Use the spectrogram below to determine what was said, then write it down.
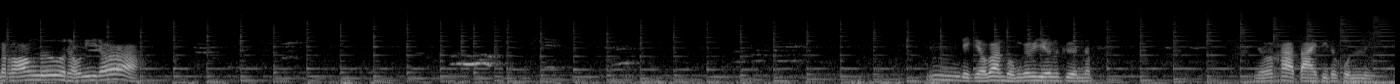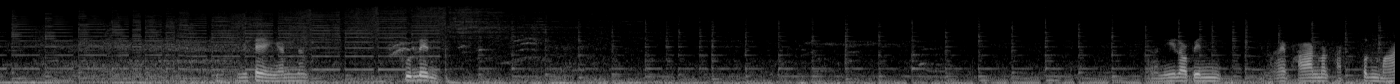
มาร้องเด้อแถวนี้เด้อเด็กแถวบ้านผมก็เยอะเหลือเกินครับ เดี๋ยวก็ฆ่าตายทีละคนเลย ไม่ใช่อย่างนั้นนะพูดเล่นอันนี้เราเป็นนายพานมาตัดต้นไม้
